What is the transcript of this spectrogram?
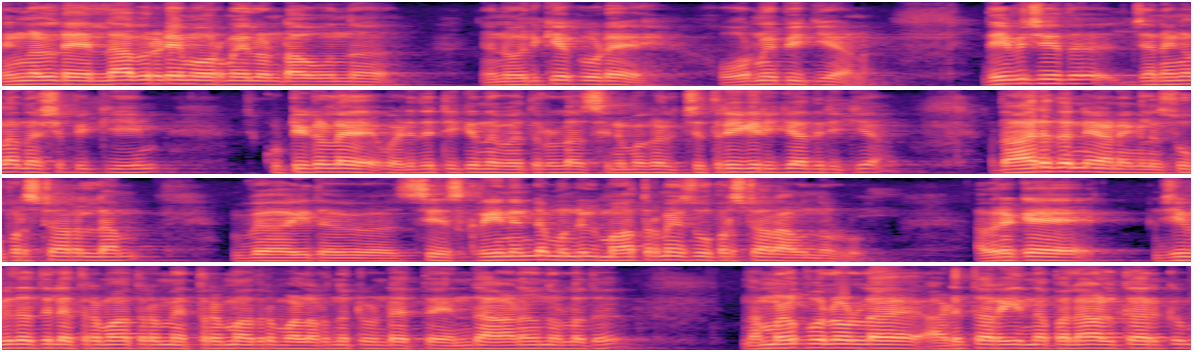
നിങ്ങളുടെ എല്ലാവരുടെയും ഓർമ്മയിലുണ്ടാവുമെന്ന് ഞാൻ ഒരിക്കൽ കൂടെ ഓർമ്മിപ്പിക്കുകയാണ്. ദയവ് ചെയ്ത് ജനങ്ങളെ നശിപ്പിക്കുകയും കുട്ടികളെ വഴിതെറ്റിക്കുന്ന വിധത്തിലുള്ള സിനിമകൾ ചിത്രീകരിക്കാതിരിക്കുക. അതാര് തന്നെയാണെങ്കിലും സൂപ്പർ സ്റ്റാർ എല്ലാം ഇത് സ്ക്രീനിന്റെ മുന്നിൽ മാത്രമേ സൂപ്പർ സ്റ്റാർ ആവുന്നുള്ളൂ. അവരൊക്കെ ജീവിതത്തിൽ എത്രമാത്രം എത്രമാത്രം വളർന്നിട്ടുണ്ട് എന്താണ് എന്നുള്ളത് നമ്മൾ പോലുള്ള അടുത്തറിയുന്ന പല ആൾക്കാർക്കും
